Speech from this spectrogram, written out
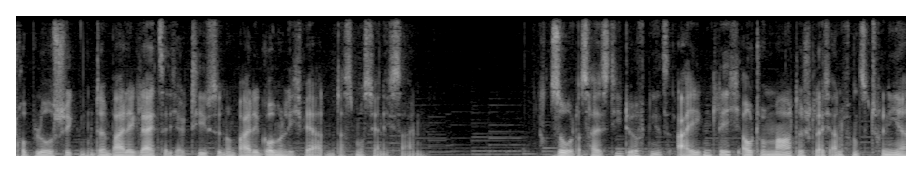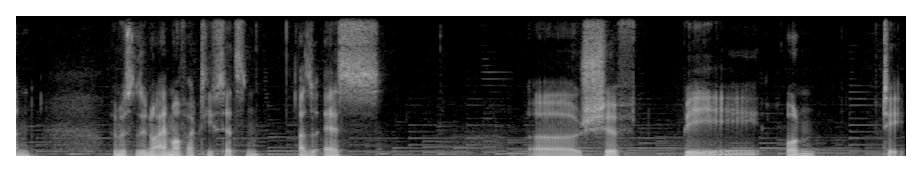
Trupp losschicken und dann beide gleichzeitig aktiv sind und beide grummelig werden. Das muss ja nicht sein. So, das heißt, die dürften jetzt eigentlich automatisch gleich anfangen zu trainieren. Wir müssen sie nur einmal auf aktiv setzen. Also S, äh, Shift B und T.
